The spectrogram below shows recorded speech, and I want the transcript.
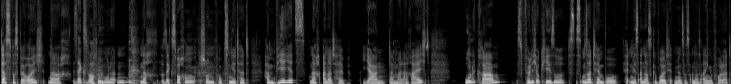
Das, was bei euch nach sechs Wochen. Monaten, nach sechs Wochen schon funktioniert hat, haben wir jetzt nach anderthalb Jahren dann mal erreicht. Ohne Gram, ist völlig okay so. Das ist unser Tempo. Hätten wir es anders gewollt, hätten wir uns das anders eingefordert.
